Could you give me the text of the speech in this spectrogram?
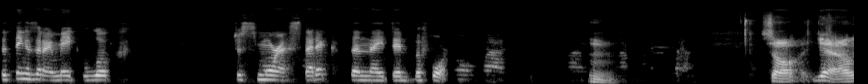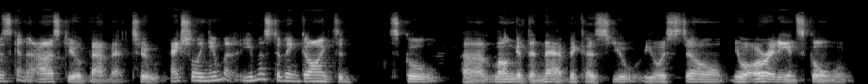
the things that I make look just more aesthetic than they did before. Hmm. So yeah, I was going to ask you about that too. Actually, you you must have been going to school uh, longer than that because you you were still you were already in school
